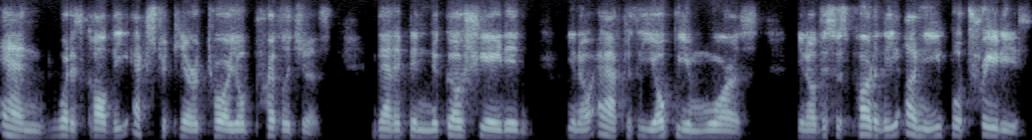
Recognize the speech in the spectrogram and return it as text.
end what is called the extraterritorial privileges. that had been negotiated, you know, after the Opium Wars. You know, this was part of the unequal treaties,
